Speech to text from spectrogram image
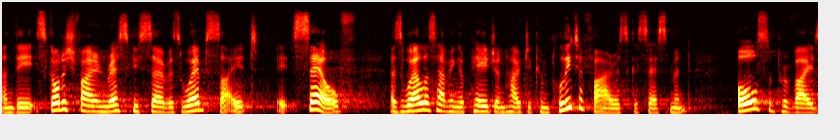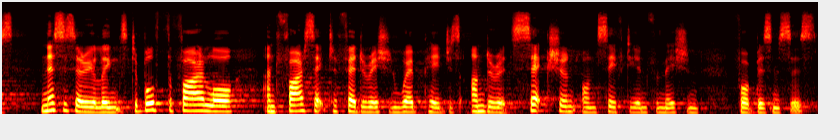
And the Scottish Fire and Rescue Service website itself, as well as having a page on how to complete a fire risk assessment, also provides necessary links to both the Fire Law and Fire Sector Federation web pages under its section on safety information for businesses.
